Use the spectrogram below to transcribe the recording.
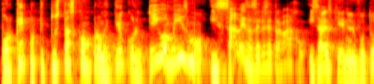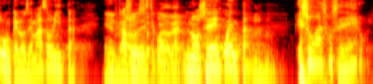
¿Por qué? Porque tú estás comprometido contigo mismo y sabes hacer ese trabajo. Y sabes que en el futuro, aunque los demás ahorita, en el caso de este compa, no se den cuenta, eso va a suceder, güey.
